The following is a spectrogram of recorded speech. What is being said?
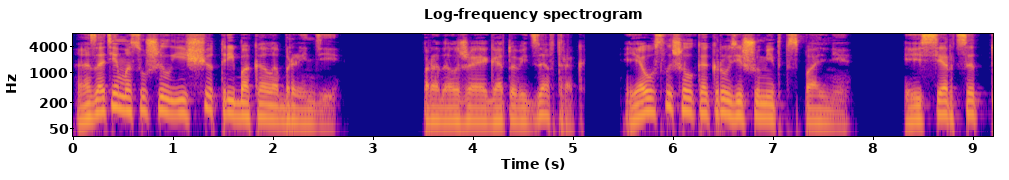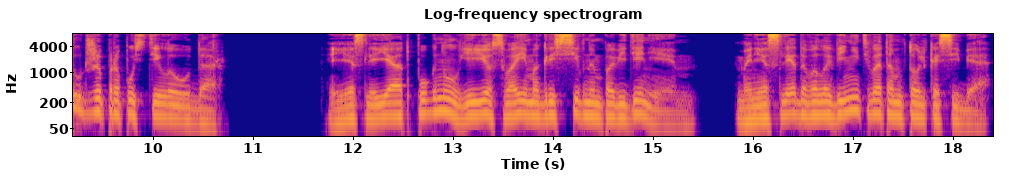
а затем осушил еще три бокала бренди. Продолжая готовить завтрак, я услышал, как Рози шумит в спальне, и сердце тут же пропустило удар. Если я отпугнул ее своим агрессивным поведением, мне следовало винить в этом только себя.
